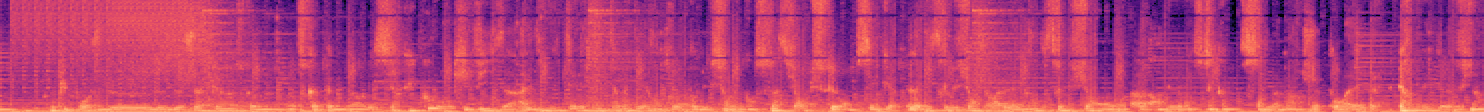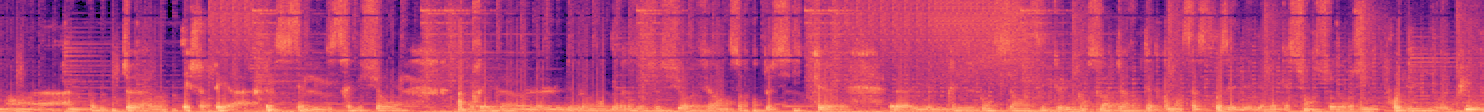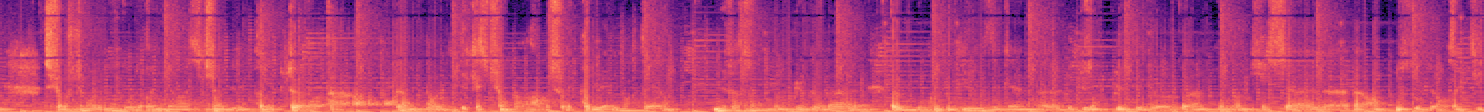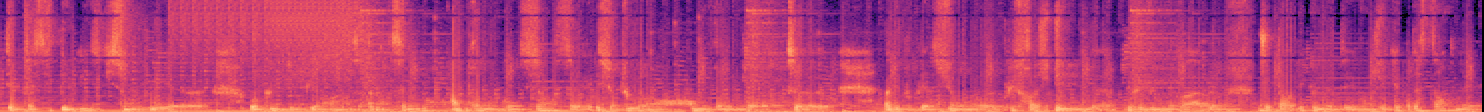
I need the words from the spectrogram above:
plus proche de, chacun, comme ce qu'on appelle les circuits courts qui visent à, limiter les intermédiaires entre la production et la consommation, puisqu'on sait que la distribution, la grande distribution a environ 50% de la marge pour elle, permet de, finalement à un producteur d'échapper à, un système de distribution. Après, le, développement des réseaux sociaux faire en sorte aussi qu'il euh, y ait une prise de conscience et que les consommateurs peut-être commencent à se poser des, des questions sur l'origine du produit et puis sur justement le niveau de rémunération du producteur. Là, on parle des questions par exemple sur les produits alimentaires. D'une façon plus globale, euh, beaucoup d'églises quand même euh, de plus en plus développent un programme social euh, en plus de leurs activités classiques d'église qui sont liées au culte et à l'enseignement, en prenant conscience et surtout en, ouvrant les portes à des populations plus fragiles, plus vulnérables. Je parle des communautés évangéliques et protestantes, mais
